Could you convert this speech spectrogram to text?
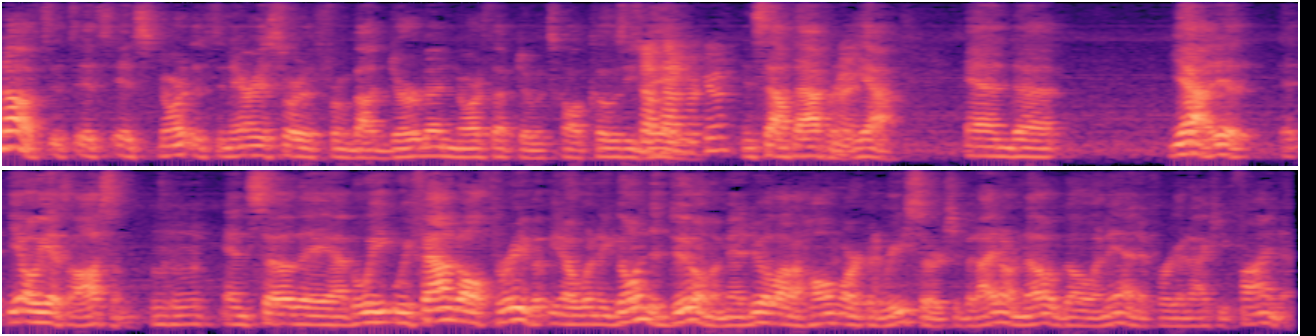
no, no. It's, it's it's it's north. It's an area sort of from about Durban north up to what's called Kosi South Bay Africa. in South Africa. Right. Yeah, and uh, yeah, it is. It- oh, yeah, it's awesome. Mm-hmm. And so they, uh, but we, we found all three. But you know, when we go in to do them, I mean, I do a lot of homework and research, but I don't know going in if we're going to actually find them.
